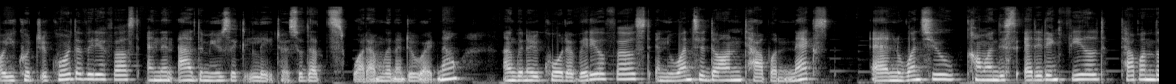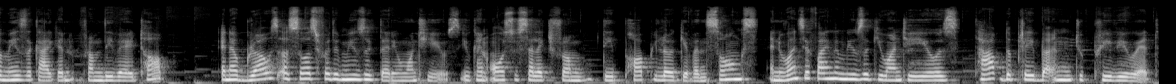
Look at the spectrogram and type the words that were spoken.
or you could record the video first and then add the music later. So that's what I'm gonna do right now. I'm gonna record a video first, and once you're done, tap on next and once you come on this editing field, tap on the music icon from the very top and now browse or search for the music that you want to use. You can also select from the popular given songs and once you find the music you want to use, tap the play button to preview it.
